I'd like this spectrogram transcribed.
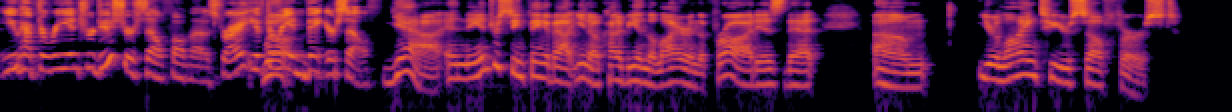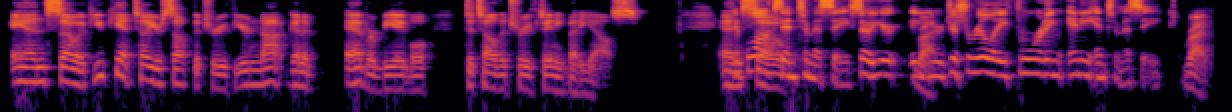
you have to reintroduce yourself almost, right? You have well, to reinvent yourself. Yeah. And the interesting thing about, you know, kind of being the liar and the fraud is that um, you're lying to yourself first. And so if you can't tell yourself the truth, you're not going to ever be able to tell the truth to anybody else. And it blocks so, intimacy. So you're right. you're just really thwarting any intimacy. Right.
